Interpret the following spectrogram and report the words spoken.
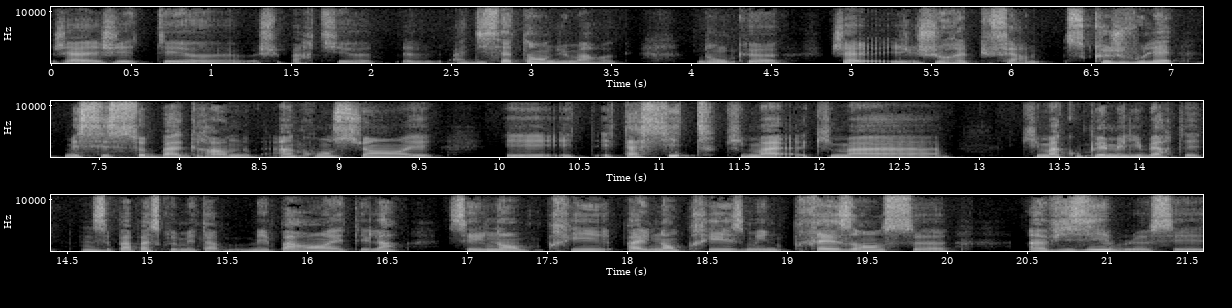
j'ai été, je suis partie à 17 ans du Maroc, donc j'aurais pu faire ce que je voulais, mais c'est ce background inconscient et et, tacite qui m'a qui m'a qui m'a coupé mes libertés. Hmm. C'est pas parce que mes, mes parents étaient là. C'est une emprise, pas une emprise, mais une présence euh, invisible. C'est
